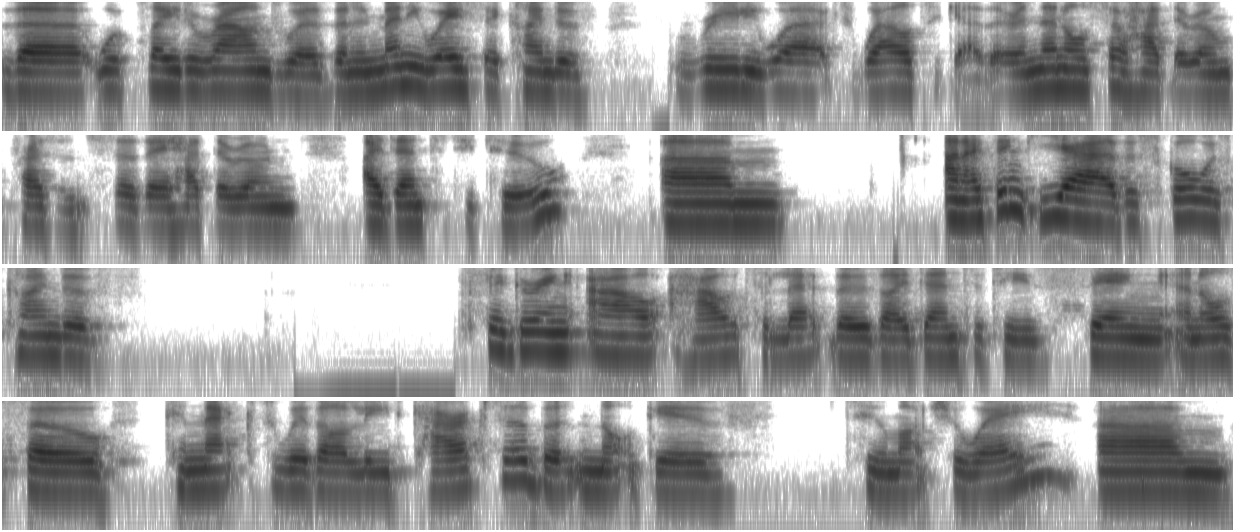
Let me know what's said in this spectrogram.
that were played around with. And in many ways, they kind of really worked well together and then also had their own presence. So they had their own identity too. Um, and I think, yeah, the score was kind of figuring out how to let those identities sing and also connect with our lead character, but not give too much away um,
